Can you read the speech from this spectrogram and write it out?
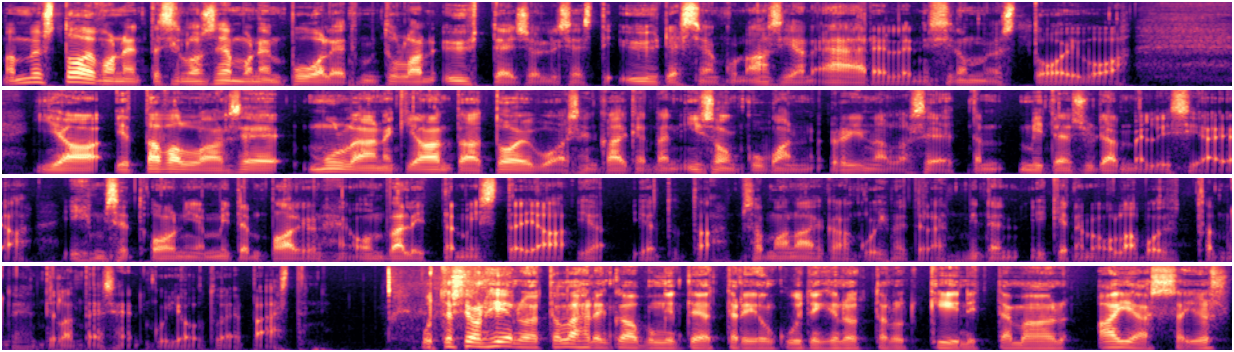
Mä myös toivon, että sillä on semmoinen puoli, että me tullaan yhteisöllisesti yhdessä jonkun asian äärelle, niin siinä on myös toivoa. Ja, ja tavallaan se mulle ainakin antaa toivoa sen kaiken tämän ison kuvan rinnalla se, että miten sydämellisiä ja ihmiset on ja miten paljon he on välittämistä ja, ja, ja tota, samaan aikaan kun ihmetellään, että miten ikinä me ollaan voitu tämmöiseen tilanteeseen niin joutua ja päästä. Mutta se on hienoa, että Lahden kaupungin teatteri on kuitenkin ottanut kiinni. Tämä on ajassa, jos,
